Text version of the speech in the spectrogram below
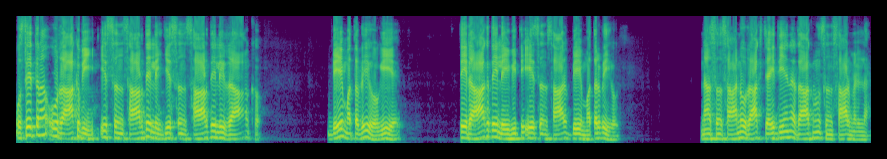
ਉਸੇ ਤਰ੍ਹਾਂ ਉਹ ਰਾਖ ਵੀ ਇਸ ਸੰਸਾਰ ਦੇ ਲਈ ਜੇ ਸੰਸਾਰ ਦੇ ਲਈ ਰਾਖ ਬੇਮਤਲਬੀ ਹੋ ਗਈ ਹੈ ਤੇ ਰਾਖ ਦੇ ਲਈ ਵੀ ਤੇ ਇਹ ਸੰਸਾਰ ਬੇਮਤਲਬੀ ਹੋ ਗਿਆ। ਨਾ ਸੰਸਾਰ ਨੂੰ ਰਾਖ ਚਾਹੀਦੀ ਹੈ ਨਾ ਰਾਖ ਨੂੰ ਸੰਸਾਰ ਮਿਲਣਾ।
